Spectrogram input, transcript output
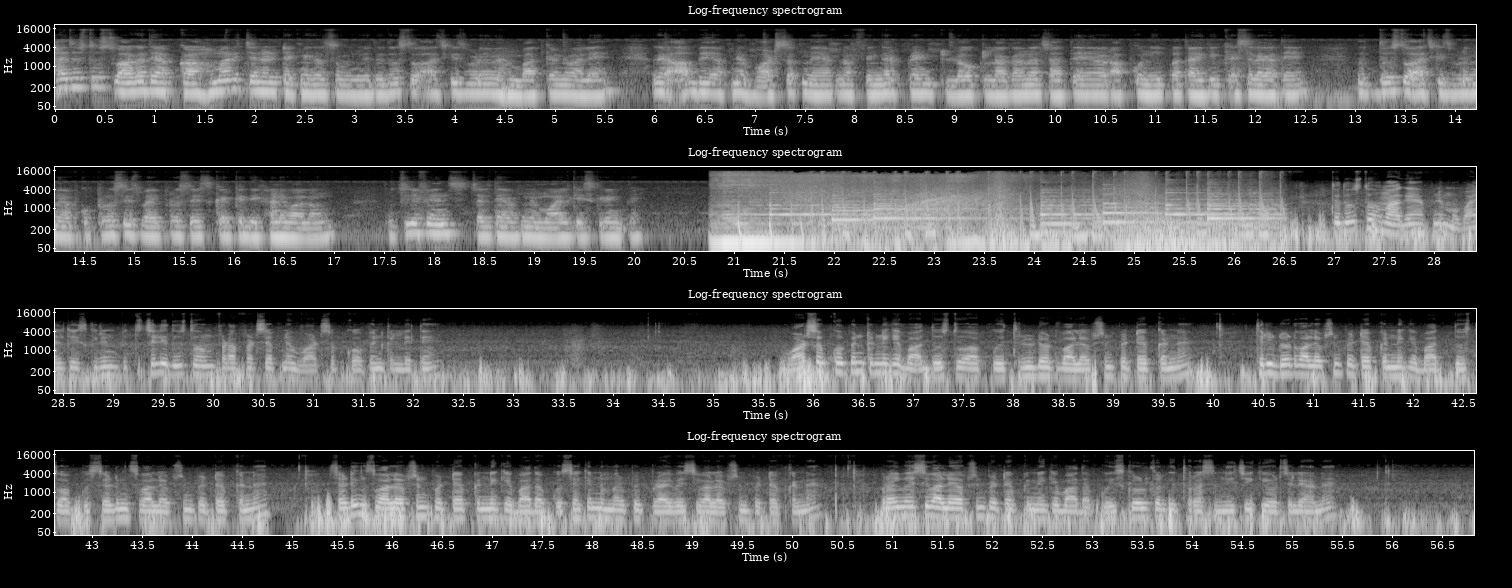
हाय दोस्तों, स्वागत है आपका हमारे चैनल टेक्निकल समझ में। तो दोस्तों, आज की इस वीडियो में हम बात करने वाले हैं। अगर आप भी अपने व्हाट्सएप में अपना फिंगरप्रिंट लॉक लगाना चाहते हैं और आपको नहीं पता है कि कैसे लगाते हैं तो दोस्तों, आज की इस वीडियो में आपको प्रोसेस बाय प्रोसेस करके दिखाने वाला हूँ। तो चलिए फ्रेंड्स चलते हैं अपने मोबाइल की स्क्रीन पे। तो दोस्तों हम आ गए हैं अपने मोबाइल के स्क्रीन पे। तो चलिए दोस्तों हम फटाफट से अपने व्हाट्सएप को ओपन कर लेते हैं। व्हाट्सएप को ओपन करने के बाद दोस्तों आपको थ्री डॉट वाले ऑप्शन पर टैप करना है। थ्री डॉट वाले ऑप्शन पर टैप करने के बाद दोस्तों आपको सेटिंग्स वाले ऑप्शन पर टैप करना है। सेटिंग्स वाले ऑप्शन पर टैप करने के बाद आपको सेकंड नंबर पर प्राइवेसी वाले ऑप्शन पर टैप करना है। प्राइवेसी वाले ऑप्शन पर टैप करने के बाद आपको स्क्रॉल करके थोड़ा सा नीचे की ओर चले आना है।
